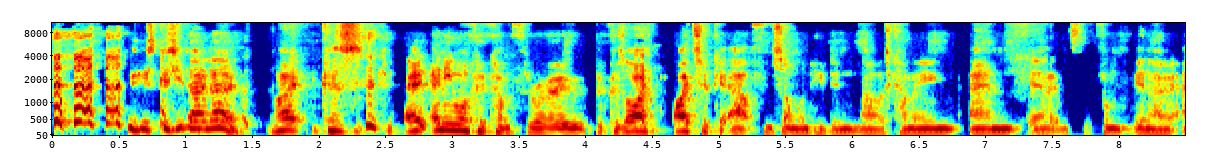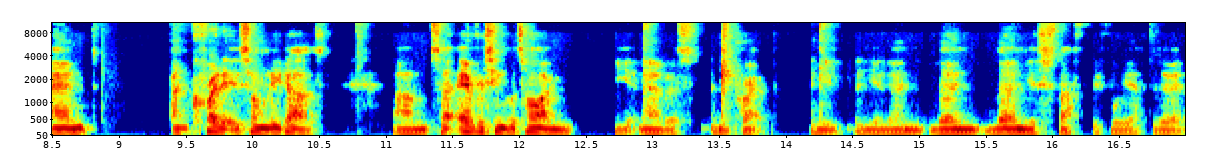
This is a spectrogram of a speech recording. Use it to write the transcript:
just because you don't know, right? Because anyone could come through. Because Yeah. I I took it out from someone who didn't know I was coming, and Yeah. from you know, and and credit if somebody does. Um, so every single time you get nervous and you prep and you and you learn learn learn your stuff before you have to do it.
